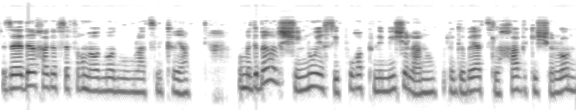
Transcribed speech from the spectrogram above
שזה דרך אגב ספר מאוד מאוד מומלץ לקריאה. הוא מדבר על שינוי הסיפור הפנימי שלנו לגבי הצלחה וכישלון,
